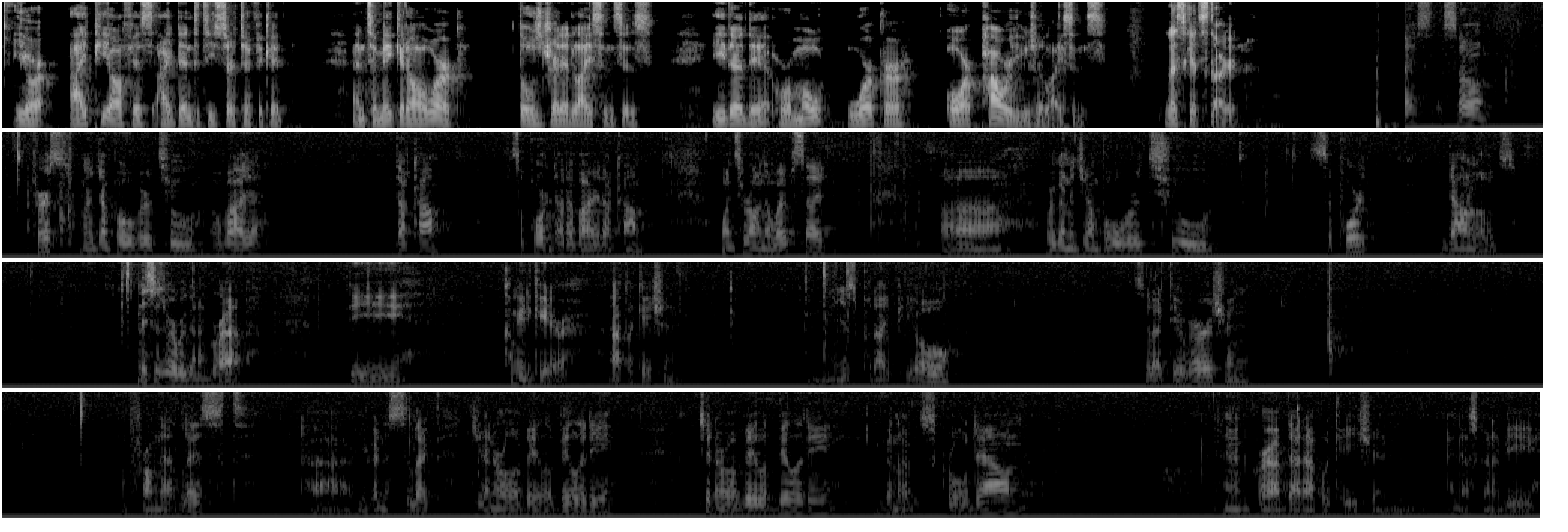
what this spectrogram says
your IP Office Identity Certificate, and to make it all work, those dreaded licenses, either the Remote Worker or Power User license. Let's get started. Guys, so first I'm going to jump over to avaya.com, support.avaya.com. Once we're on the website, uh, we're going to jump over to support downloads. This is where we're going to grab the communicator application. Just put IPO, select your version. From that list, to select general availability. General availability, I'm going to scroll down and grab that application and that's going to be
